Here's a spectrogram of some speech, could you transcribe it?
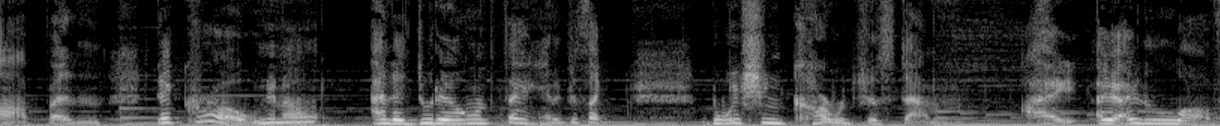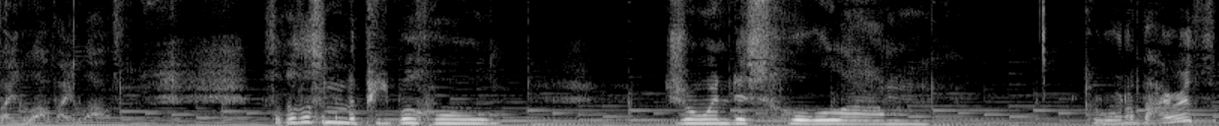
up and they grow. You know, and they do their own thing, and it's just like the way she encourages them I, I, I love, I love, I love. So those are some of the people who during this whole um, coronavirus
